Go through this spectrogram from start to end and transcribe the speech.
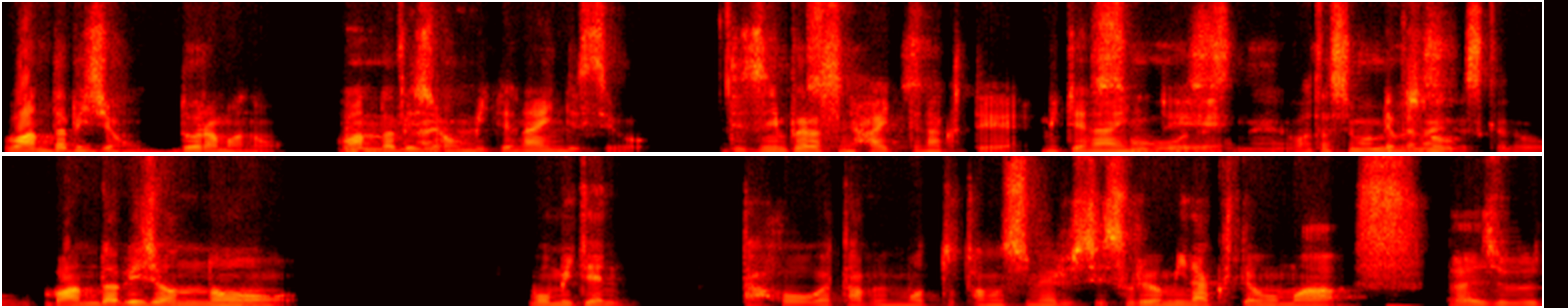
ワンダービジョン？ドラマの、ワンダービジョンはいはいを見てないんですよ。ディズニープラスに入ってなくて、見てないのそうで、ですね。私も見てないんですけど、ワンダービジョンのを見てた方が多分もっと楽しめるし、それを見なくてもまあ大丈夫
